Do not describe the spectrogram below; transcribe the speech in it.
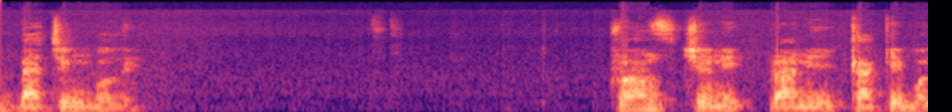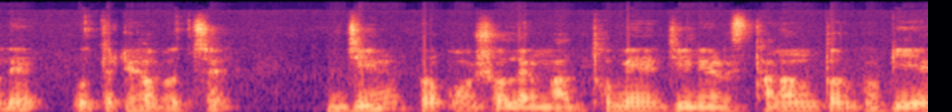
ব্যাচিং বলে। ট্রান্সজেনিক প্রাণী কাকে বলে? উত্তরটি হচ্ছে জিন প্রকৌশলের মাধ্যমে জিনের স্থানান্তর ঘটিয়ে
